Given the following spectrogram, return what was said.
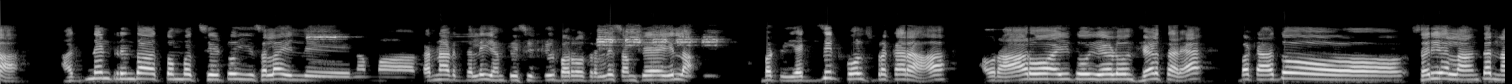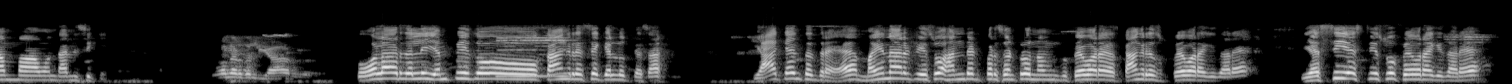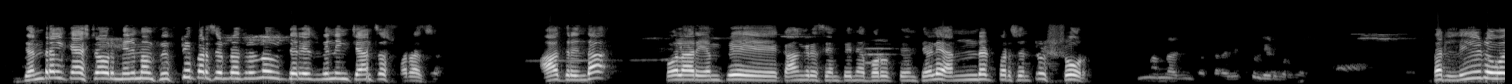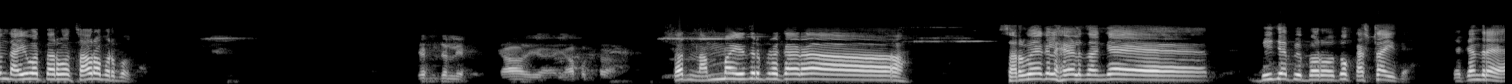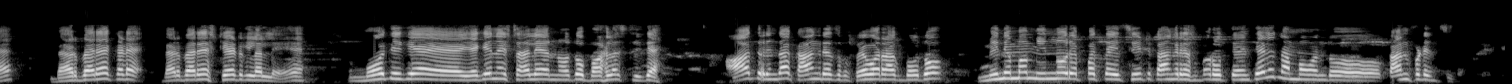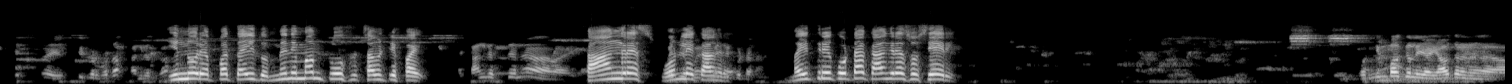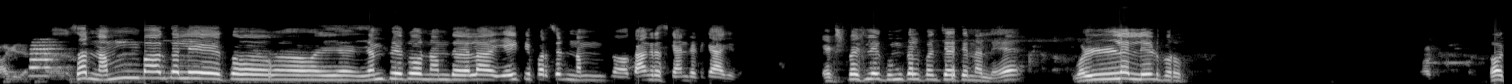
ಹದಿನೆಂಟರಿಂದ ಹತ್ತೊಂಬತ್ತು ಸೀಟು ಈ ಸಲ ಇಲ್ಲಿ ನಮ್ಮ ಕರ್ನಾಟಕದಲ್ಲಿ ಎಂ ಪಿ ಸೀಟ್ಗಳು ಬರೋದ್ರಲ್ಲಿ ಸಂಶಯ ಇಲ್ಲ. ಬಟ್ ಎಕ್ಸಿಟ್ ಪೋಲ್ಸ್ ಪ್ರಕಾರ ಅವ್ರು ಆರು ಐದು ಏಳು ಅಂತ ಹೇಳ್ತಾರೆ. ಬಟ್ ಅದು ಸರಿಯಲ್ಲ ಅಂತ ನಮ್ಮ ಒಂದು ಅನಿಸಿಕೆ. ಕೋಲಾರದಲ್ಲಿ ಯಾರು? ಕೋಲಾರದಲ್ಲಿ ಎಂ ಪಿದು ಕಾಂಗ್ರೆಸ್ ಗೆಲ್ಲುತ್ತೆ ಸರ್. ಯಾಕೆ ಅಂತಂದ್ರೆ ಮೈನಾರಿಟೀಸು ಹಂಡ್ರೆಡ್ ಪರ್ಸೆಂಟ್ ನಮ್ಗೆ ಫೇವರ್ ಕಾಂಗ್ರೆಸ್ ಫೇವರ್ ಆಗಿದ್ದಾರೆ. S C S Ts favour ಆಗಿದ್ದಾರೆ. ಜನರಲ್ ಕ್ಯಾಸ್ಟ್ ಅವ್ರು ಮಿನಿಮಮ್ ಫಿಫ್ಟಿ ಪರ್ಸೆಂಟ್ ಅಂದ್ರೂ there is winning chances for us ಆದ್ರಿಂದ Kolar M P Congress M ಪಿನೇ ಬರುತ್ತೆ ಅಂತ ಹೇಳಿ hundred percent sure sir lead ಒಂದು ಐವತ್ತು ಅರವತ್ತು ಸಾವಿರ ಬರ್ಬೋದು. ದೇಶದಲ್ಲಿ ಸರ್ ನಮ್ಮ ಇದ್ರ ಪ್ರಕಾರ ಸರ್ವೆಗಳು ಹೇಳ್ದಂಗೆ ಬಿಜೆಪಿ ಬರೋದು ಕಷ್ಟ ಇದೆ. ಯಾಕಂದ್ರೆ ಬೇರೆ ಬೇರೆ ಕಡೆ ಬೇರೆ ಬೇರೆ ಸ್ಟೇಟ್ಗಳಲ್ಲಿ ಮೋದಿಗೆ ಎಗೇನೆಸ್ಟ್ ಅಲೆ ಅನ್ನೋದು ಬಹಳಷ್ಟು ಇದೆ. ಆದ್ರಿಂದ ಕಾಂಗ್ರೆಸ್ ಫೇವರ್ ಆಗ್ಬೋದು ಮಿನಿಮಮ್ ಇನ್ನೂರ ಎಪ್ಪತ್ತೈದು ಸೀಟ್ ಕಾಂಗ್ರೆಸ್ ಬರುತ್ತೆ ಅಂತೇಳಿ ನಮ್ಮ ಒಂದು ಕಾನ್ಫಿಡೆನ್ಸ್ ಇದೆ. ಇನ್ನೂರ ಎಪ್ಪತ್ತೈದು minimum two seventy five Congress only Congress. ಮೈತ್ರಿಕೂಟ ಕಾಂಗ್ರೆಸ್ ಸೇರಿ. ನಿಮ್ ಭಾಗದಲ್ಲಿ ಯಾವ ಆಗಿದೆ? ಸರ್ ನಮ್ಮ ಭಾಗದಲ್ಲಿ ಎಂ ಪಿದು ನಮ್ದು ಎಲ್ಲ ಏಯ್ಟಿ ಪರ್ಸೆಂಟ್ ನಮ್ ಕಾಂಗ್ರೆಸ್ ಕ್ಯಾಂಡಿಡೇಟ್ಗೆ ಆಗಿದೆ. ಎಕ್ಸ್ಪೆಷಲಿ ಗುಮ್ಕಲ್ ಪಂಚಾಯತಿನಲ್ಲಿ ಒಳ್ಳೆ ಲೀಡ್ ಬರುತ್ತೆ.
